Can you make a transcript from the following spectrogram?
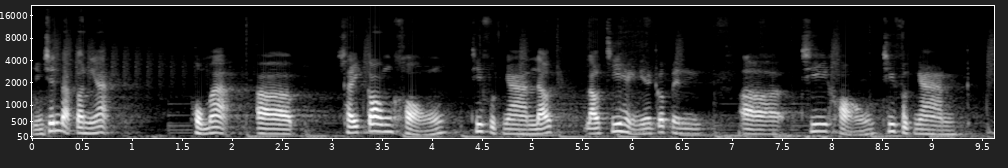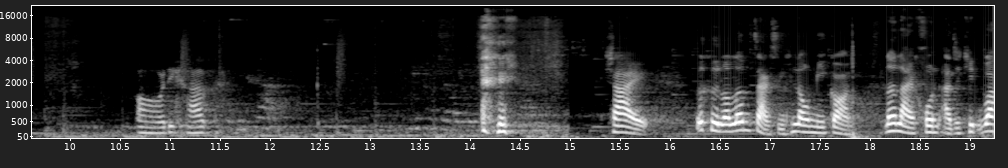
อย่างเช่นแบบตอนเนี้ยผมอะ่ะเอ่อใช้กล้องของที่ฝึกงานแล้วแล้วที่แห่งเนี้ยก็เป็นเอ่อที่ของที่ฝึกงานอ๋อสวัสดีครับ ใช่ ก็คือเราเริ่มจากสิ่งที่เรามีก่อนแล้วหลายคนอาจจะคิดว่า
